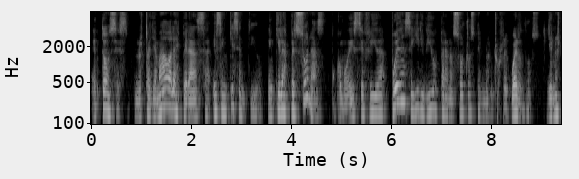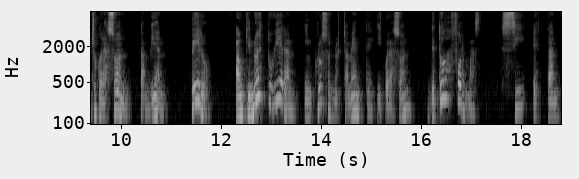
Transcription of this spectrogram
Entonces, nuestro llamado a la esperanza es en qué sentido? En que las personas, como dice Frida, pueden seguir vivos para nosotros en nuestros recuerdos y en nuestro corazón también. Pero, aunque no estuvieran incluso en nuestra mente y corazón, de todas formas sí están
